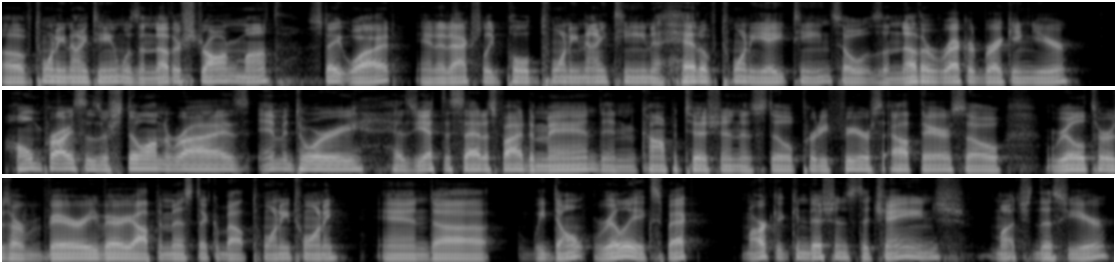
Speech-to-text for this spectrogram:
of 2019 was another strong month statewide, and it actually pulled 2019 ahead of 2018. So, it was another record breaking year. Home prices are still on the rise. Inventory has yet to satisfy demand, and competition is still pretty fierce out there. So, realtors are very, very optimistic about 2020. And uh, we don't really expect market conditions to change much this year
